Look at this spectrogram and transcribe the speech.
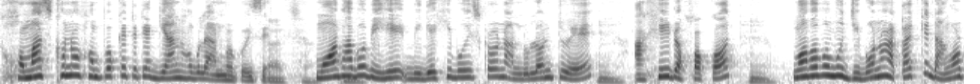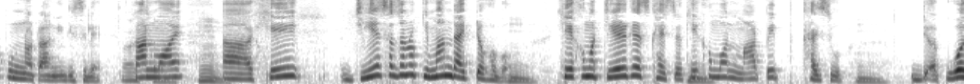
সমাজখনৰ সম্পৰ্কে তেতিয়া জ্ঞান হ'বলৈ আৰম্ভ কৰিছে। মই ভাবোঁ বিদেশী বহিষ্কৰণ আন্দোলনটোৱে আশীৰ দশকত মই ভাবোঁ মোৰ জীৱনৰ আটাইতকৈ ডাঙৰ পূৰ্ণতা আনি দিছিলে। কাৰণ মই সেই জি এছ এজনৰ কিমান দায়িত্ব হ'ব সেই সময়ত টিয়েৰ গেছ খাইছোঁ সেই সময়ত মাৰপিট খাইছোঁ। গৈ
